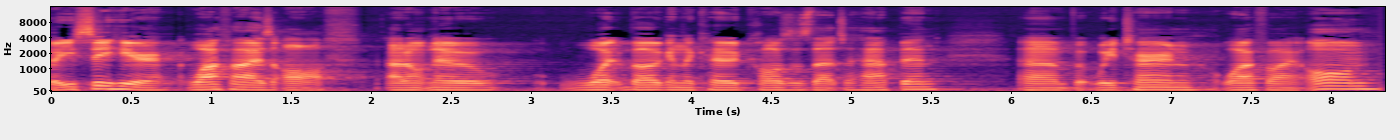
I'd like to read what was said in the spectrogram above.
But you see here, Wi-Fi is off. I don't know what bug in the code causes that to happen, um, but we turn Wi-Fi on.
